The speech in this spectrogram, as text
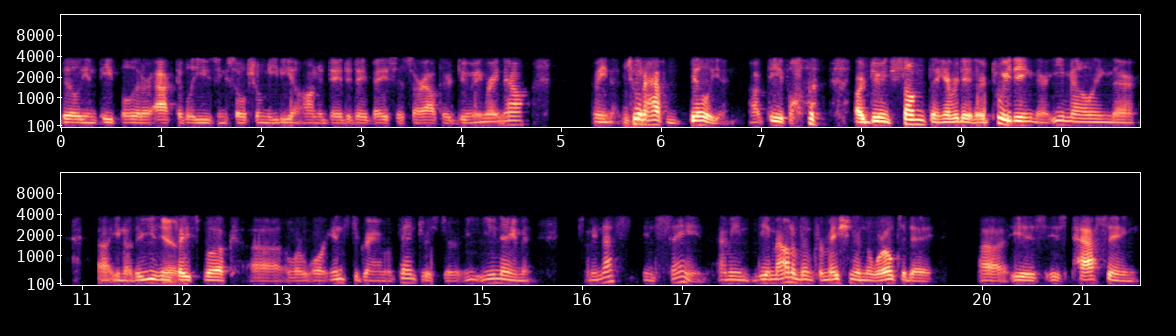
billion people that are actively using social media on a day-to-day basis are out there doing right now. I mean, mm-hmm. two and a half billion people are doing something every day. They're tweeting, they're emailing, they're uh, you know they're using yeah. Facebook uh, or or Instagram or Pinterest or you name it. I mean, that's insane. I mean, the amount of information in the world today uh, is is passing.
